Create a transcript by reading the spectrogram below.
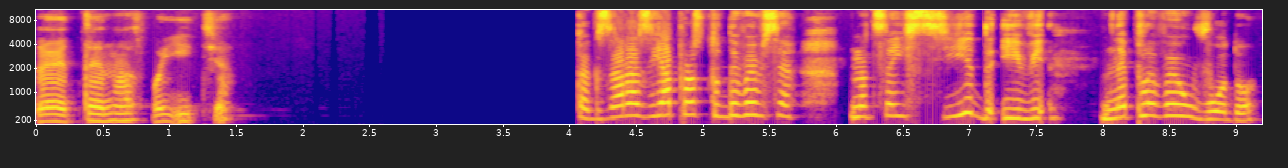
е, ти нас боїться. Так, зараз я просто дивився на цей сід і ві... не пливи у воду.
